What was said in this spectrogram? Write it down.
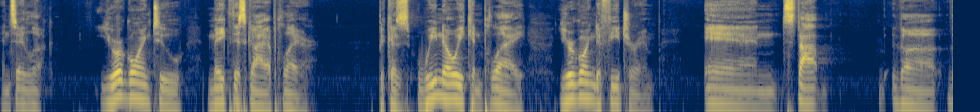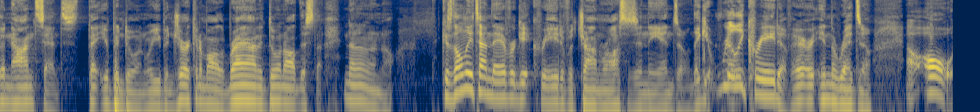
and say, look, you're going to make this guy a player because we know he can play. You're going to feature him and stop the the nonsense that you've been doing, where you've been jerking him all around and doing all this stuff. No, no, no, no. Because the only time they ever get creative with John Ross is in the end zone. They get really creative er, in the red zone. Oh,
